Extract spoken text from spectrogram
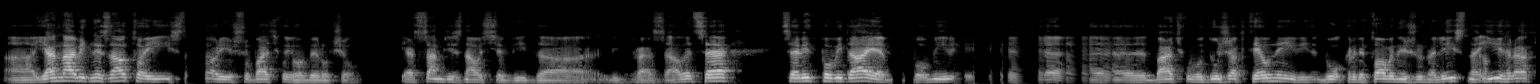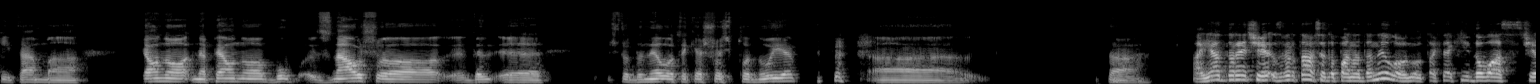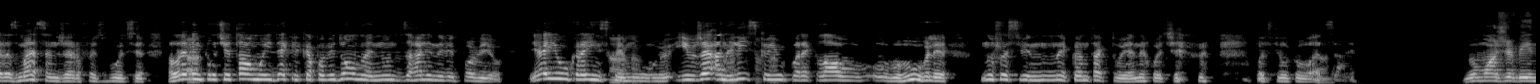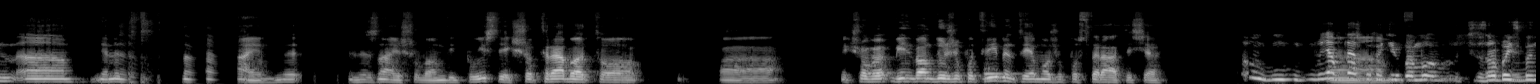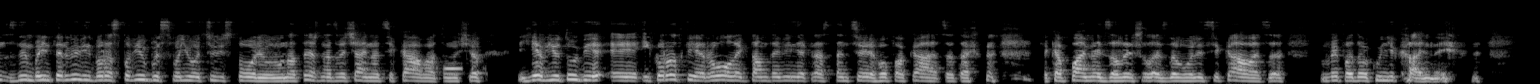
Е, я навіть не знав тої історії, що батько його виручив. Я сам дізнався від, е, від преси. Але це, це відповідає, бо мій батько був дуже активний, він був акредитований журналіст на іграх, і там, е, напевно, напевно, був, знав, що, е, е, що Данило таке щось планує. А, так. А я, до речі, звертався до пана Данило, ну так як і до вас через месенджер у Фейсбуці, але він прочитав мої декілька повідомлень, ну взагалі не відповів. Я і українською Ага. мовою, і вже англійською переклав в Гуглі. Ну, щось він не контактує, не хоче поспілкуватися. Ну, може, він, а, я не знаю, не, не знаю, що вам відповісти. Якщо треба, то а, якщо він вам дуже потрібен, то я можу постаратися. Ну, Я б теж би хотів би зробити з ним би інтерв'ю, він би розповів би свою цю історію. Вона теж надзвичайно цікава, тому що є в Ютубі е, і короткий ролик, там, де він якраз танцює гопака. Це так, така пам'ять залишилась доволі цікава. Це випадок унікальний.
